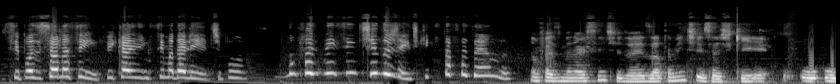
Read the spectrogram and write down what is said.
se posiciona assim, fica em cima dali, tipo, não faz nem sentido, gente. O que, que você tá fazendo? Não faz o menor sentido, é exatamente isso. Acho que o, o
